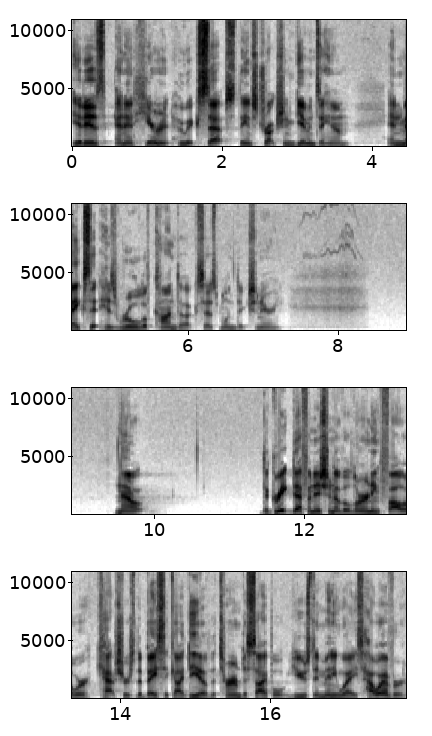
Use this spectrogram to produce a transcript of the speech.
It is an adherent who accepts the instruction given to him and makes it his rule of conduct, says one dictionary. Now, the Greek definition of a learning follower captures the basic idea of the term disciple used in many ways. However,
